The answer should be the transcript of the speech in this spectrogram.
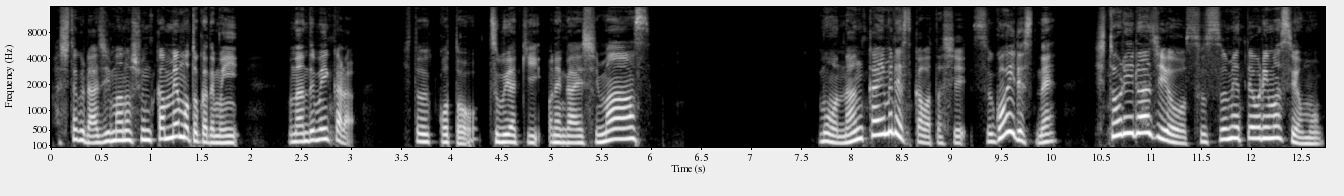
ーハッシュタグラジマの瞬間メモとかでもいい。う何でもいいから一言つぶやきお願いしますもう何回目ですか私。すごいですね。一人ラジオを進めておりますよ、もう。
